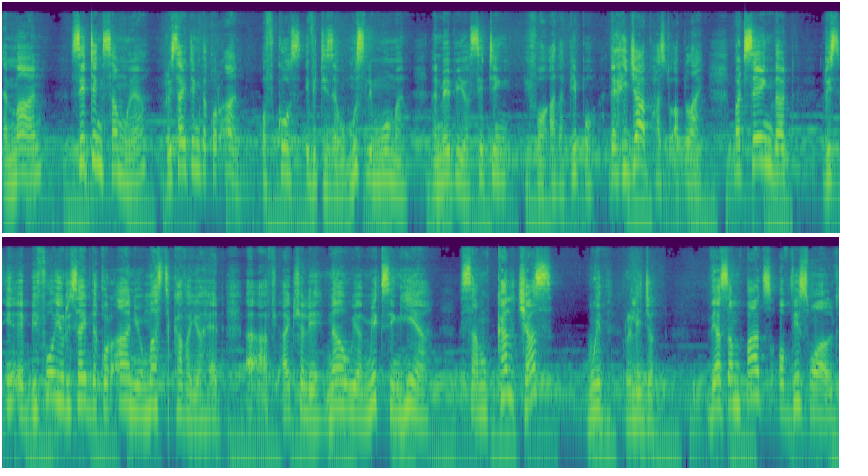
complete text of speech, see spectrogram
a man sitting somewhere reciting the Quran. Of course, if it is a Muslim woman and maybe you're sitting before other people, the hijab has to apply. But saying that Eh, eh, before you recite the Quran, you must cover your head. Uh, uh actually, now we are mixing here some cultures with religion. There are some parts of this world,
